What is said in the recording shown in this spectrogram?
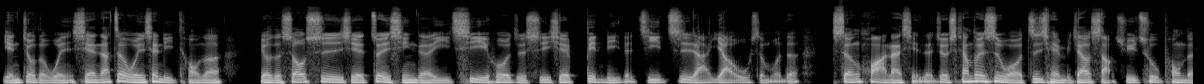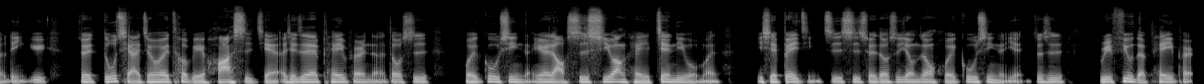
研究的文献，那这个文献里头呢，有的时候是一些最新的仪器，或者是一些病理的机制啊、药物什么的、生化那些的，就相对是我之前比较少去触碰的领域，所以读起来就会特别花时间。而且这些 paper 呢都是回顾性的，因为老师希望可以建立我们一些背景知识，所以都是用这种回顾性的研，就是 review 的 paper。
